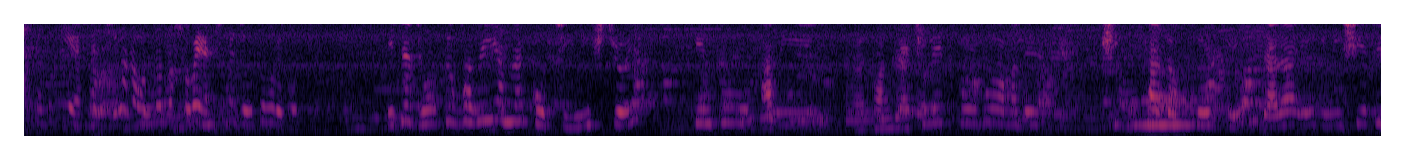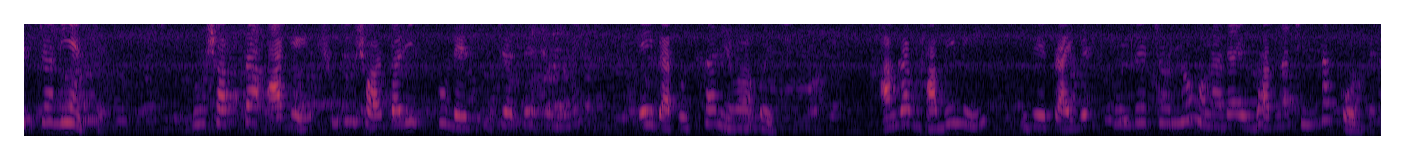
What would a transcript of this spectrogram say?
আপনাদের কি একা ছিল না অন্যান্য সবাই একসাথে যৌথভাবে করছে? এটা যৌথভাবেই আমরা করছি, নিশ্চয়ই। কিন্তু আমি কনগ্রাচুলেট করব আমাদের শিক্ষা দপ্তরকে, যারা এই ইনিশিয়েটিভটা নিয়েছে। দু সপ্তাহ আগে শুধু সরকারি স্কুলের টিচারদের জন্য এই ব্যবস্থা নেওয়া হয়েছিল। আমরা ভাবিনি যে প্রাইভেট স্কুলদের জন্য ওনারা এই ভাবনা চিন্তা করবেন।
